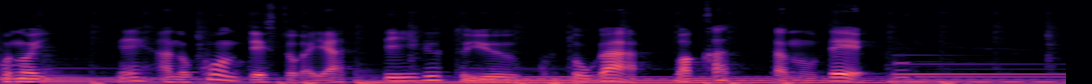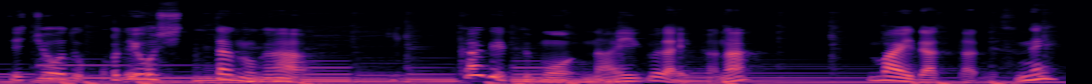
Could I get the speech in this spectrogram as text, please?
このね、あのコンテストがやっているということが分かったので、で、ちょうどこれを知ったのが、1ヶ月もないぐらいかな、前だったんですね。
